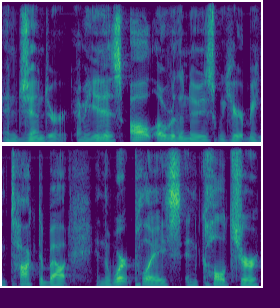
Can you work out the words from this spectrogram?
and gender. I mean, it is all over the news. We hear it being talked about in the workplace, in culture.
